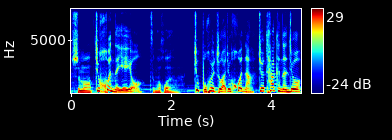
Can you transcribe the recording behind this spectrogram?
是吗？就混的也有，怎么混啊？就不会做啊，就混呐、就他可能就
